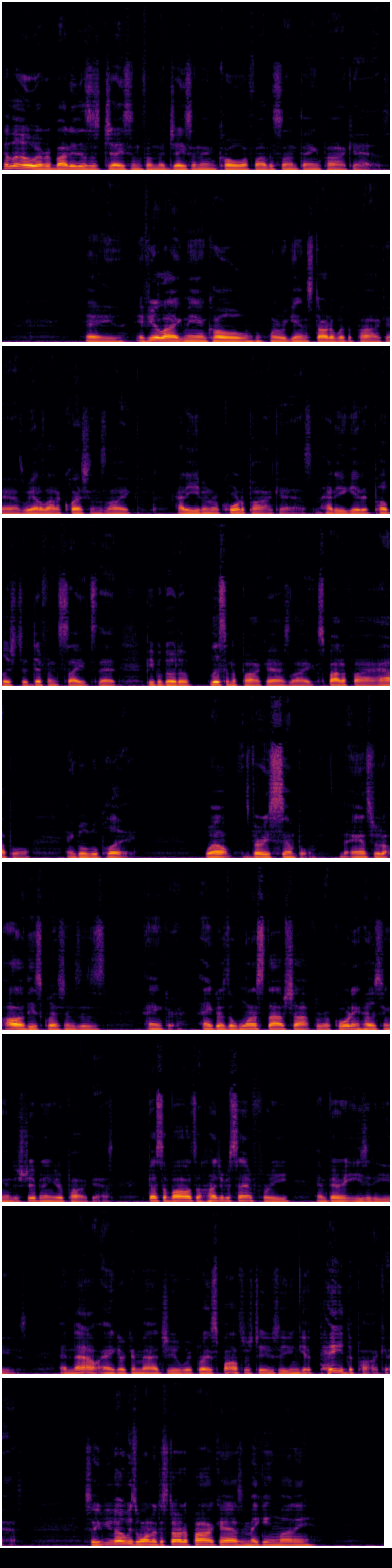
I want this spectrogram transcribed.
Hello, everybody. This is Jason from the Jason and Cole Father Son Thing podcast. Hey, if you're like me and Cole when we're getting started with the podcast, we had a lot of questions like how do you even record a podcast? And how do you get it published to different sites that people go to listen to podcasts like Spotify, Apple, and Google Play? Well, it's very simple. The answer to all of these questions is Anchor. Anchor is the one stop shop for recording, hosting, and distributing your podcast. Best of all, it's 100% free and very easy to use. And now Anchor can match you with great sponsors too, so you can get paid to podcast. So if you've always wanted to start a podcast and making money,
